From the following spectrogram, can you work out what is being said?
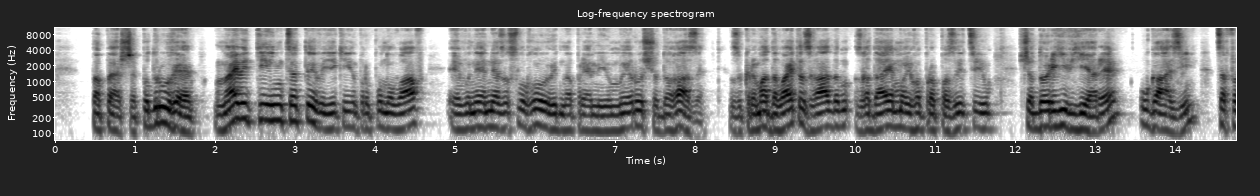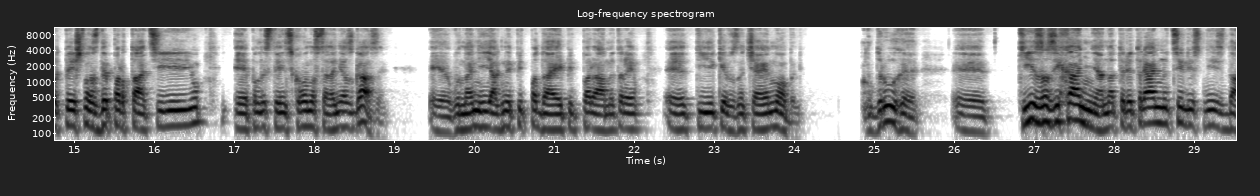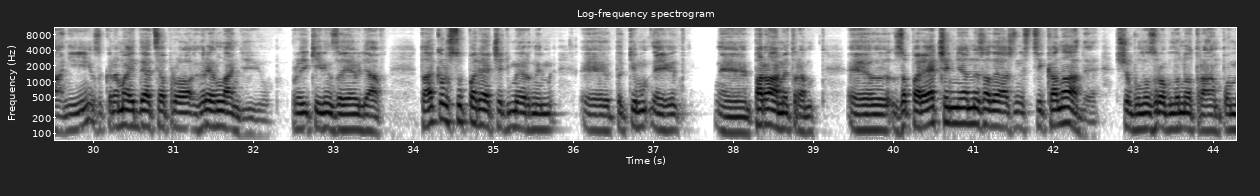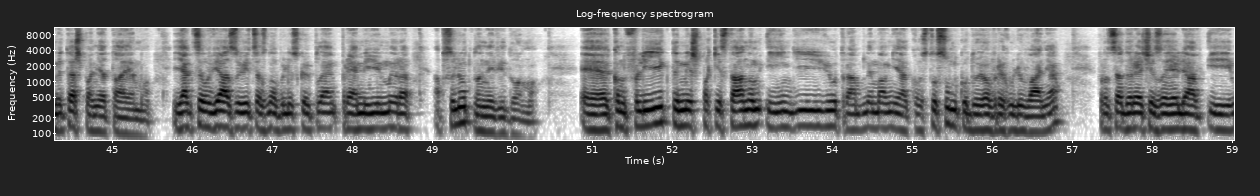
По-перше, по-друге, навіть ті ініціативи, які він пропонував, е, вони не заслуговують на премію миру щодо Гази. Зокрема, давайте згадаємо, згадаємо його пропозицію щодо Рів'єри у Газі. Це фактично з депортацією е, палестинського населення з Гази. Е, Вона ніяк не підпадає під параметри, е, ті, які визначає Нобель. Друге, е, ті зазіхання на територіальну цілісність Данії, зокрема йдеться про Гренландію, про які він заявляв, також суперечать мирним таким параметрам заперечення незалежності Канади, що було зроблено Трампом. Ми теж пам'ятаємо, як це ув'язується з Нобелівською премією мира, абсолютно невідомо. Е, Конфлікт між Пакистаном і Індією Трамп не мав ніякого стосунку до його врегулювання. Про це, до речі, заявляв і,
